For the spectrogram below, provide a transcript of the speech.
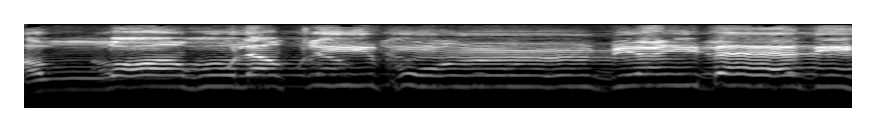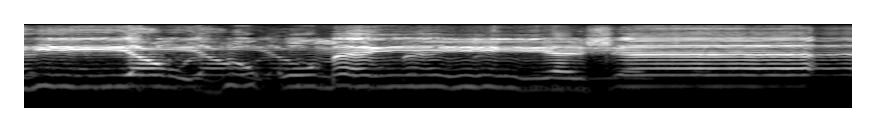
الله لطيف بعباده يرزق من يشاء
